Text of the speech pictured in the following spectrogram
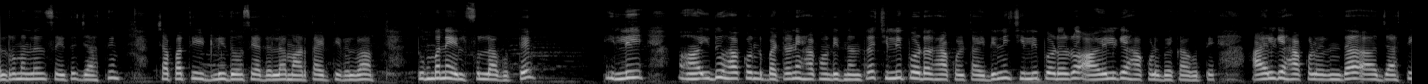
ಎಲ್ಲರ ಮನೇಲಿ ಸಹಿತ ಜಾಸ್ತಿ ಚಪಾತಿ, ಇಡ್ಲಿ, ದೋಸೆ ಅದೆಲ್ಲ ಮಾಡ್ತಾ ಇರ್ತೀರಲ್ವ? ತುಂಬಾ ಹೆಲ್ಪ್ಫುಲ್ ಆಗುತ್ತೆ. ಇಲ್ಲಿ ಇದು ಹಾಕ್ಕೊಂಡು ಬಟಾಣಿ ಹಾಕೊಂಡಿದ ನಂತರ ಚಿಲ್ಲಿ ಪೌಡರ್ ಹಾಕೊಳ್ತಾ ಇದ್ದೀನಿ. ಚಿಲ್ಲಿ ಪೌಡರು ಆಯಿಲ್ಗೆ ಹಾಕೊಳ್ಬೇಕಾಗುತ್ತೆ. ಆಯಿಲ್ಗೆ ಹಾಕೊಳ್ಳೋದ್ರಿಂದ ಜಾಸ್ತಿ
